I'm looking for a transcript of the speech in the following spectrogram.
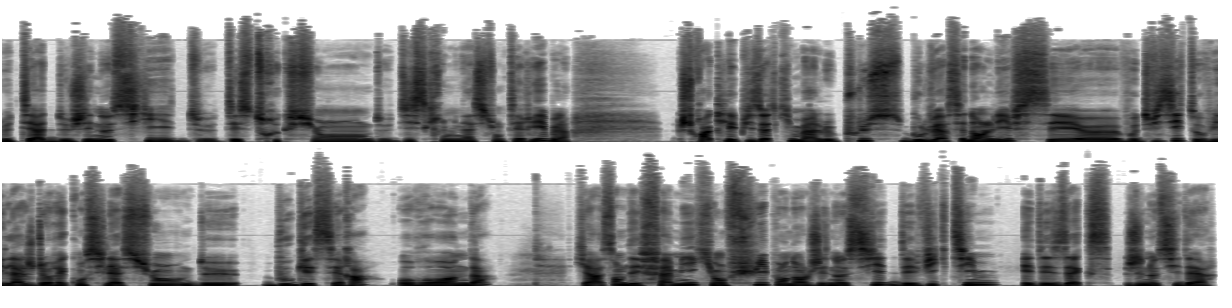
le théâtre de génocide, de destruction, de discrimination terrible. Je crois que l'épisode qui m'a le plus bouleversé dans le livre, c'est euh, votre visite au village de réconciliation de Bugesera, au Rwanda, qui rassemble des familles qui ont fui pendant le génocide, des victimes et des ex-génocidaires.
